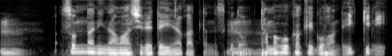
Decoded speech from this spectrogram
うんそんなに名は知れていなかったんですけど、うんうん。卵かけご飯で一気に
